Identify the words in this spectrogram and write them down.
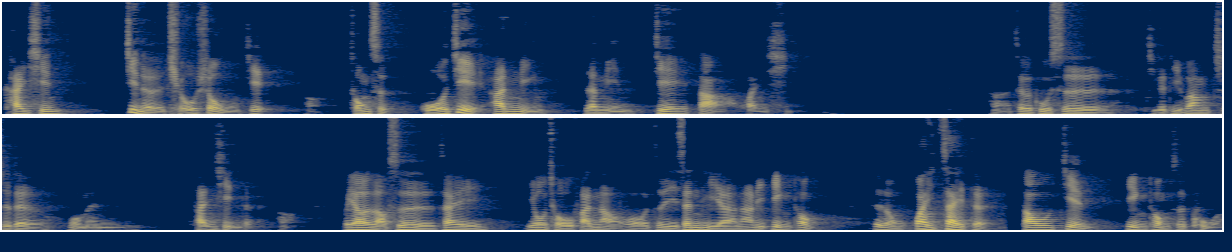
开心，进而求受五戒啊，从此。国界安宁，人民皆大欢喜。啊，这个故事几个地方值得我们反省的啊！不要老是在忧愁烦恼哦，自己身体啊哪里病痛，这种外在的刀剑病痛之苦啊，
